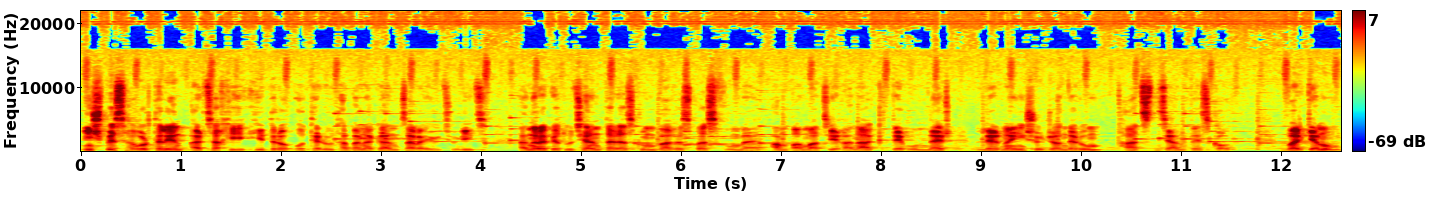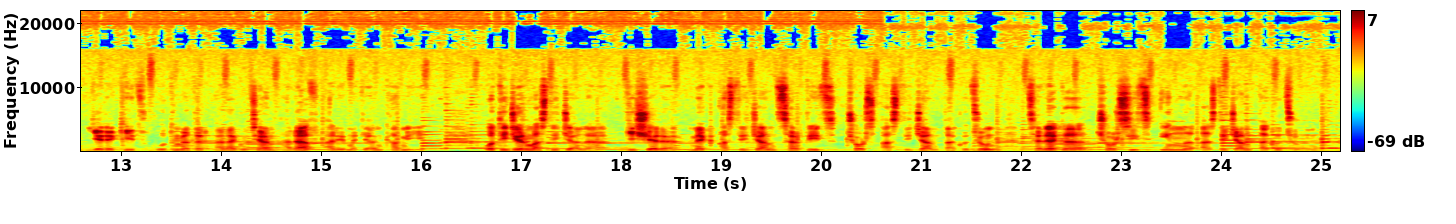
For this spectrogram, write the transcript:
Ինչպես հաղորդել են Արցախի հիդրոօթերոթաբանական ծառայությունից, հանրապետության տարածքում վաղը սպասվում է. Անպամած եղանակ, տեղումներ, լեռնային շրջաններում թաց ձյան տեսքով վարկյանում 3-ից 8 մետր հեռագության հարավ արևմտյան քամի։ Օդի ջերմաստիճանը՝ գիշերը 1 աստիճան ցրտից 4 աստիճան տաքություն, ցերեկը 4-ից 9 աստիճան տաքություն։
